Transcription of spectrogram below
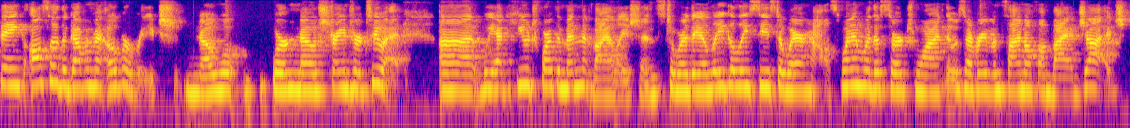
think also the government overreach. No, we're no stranger to it. Uh, we had huge Fourth Amendment violations to where they illegally seized a warehouse, went in with a search warrant that was never even signed off on by a judge.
